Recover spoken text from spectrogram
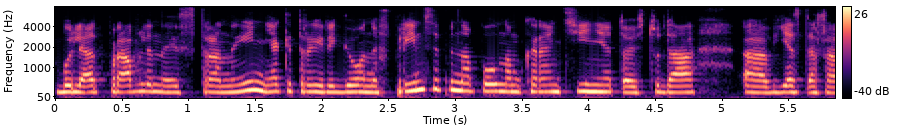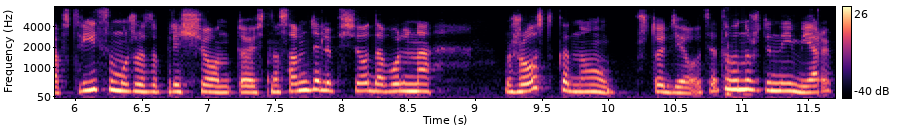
были отправлены из страны. Некоторые регионы в принципе на полном карантине, то есть туда э, въезд даже австрийцам уже запрещен. То есть на самом деле все довольно жестко, но что делать? Это вынужденные меры.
